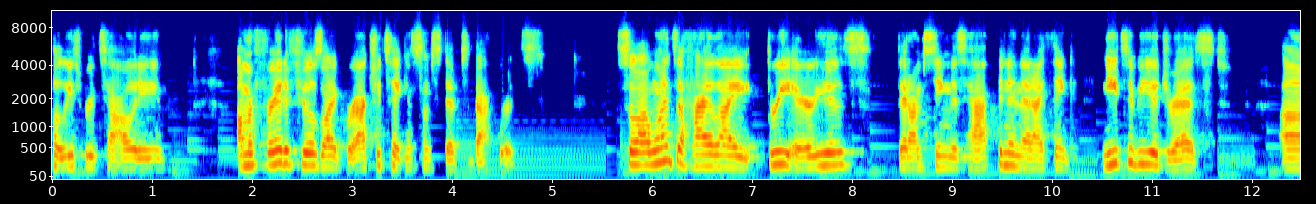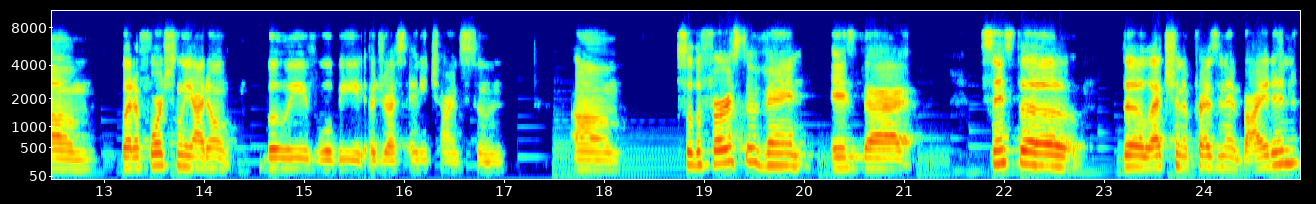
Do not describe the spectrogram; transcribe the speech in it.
police brutality, I'm afraid it feels like we're actually taking some steps backwards. So I wanted to highlight three areas that I'm seeing this happen and that I think need to be addressed. Um, but unfortunately, I don't believe will be addressed anytime soon. Um, so the first event is that since the the election of President Biden,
